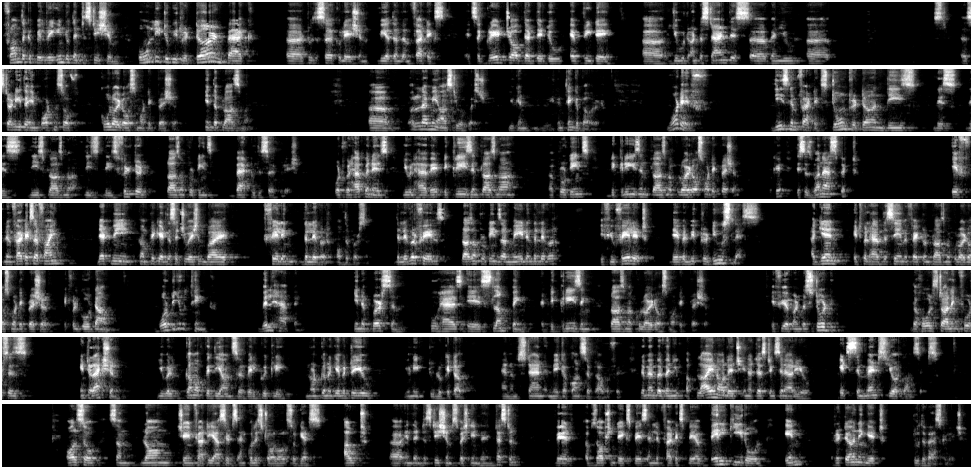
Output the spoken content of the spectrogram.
from the capillary into the interstitium only to be returned back uh, to the circulation via the lymphatics. It's a great job that they do every day. Uh, you would understand this uh, when you uh, uh, study the importance of colloid osmotic pressure in the plasma. Uh, let me ask you a question. You can, you can think about it. What if these lymphatics don't return these, this, this, these plasma, these, these filtered plasma proteins back to the circulation? what will happen is you will have a decrease in plasma uh, proteins, decrease in plasma colloid osmotic pressure. Okay, this is one aspect. If lymphatics are fine, let me complicate the situation by failing the liver of the person. The liver fails, plasma proteins are made in the liver. If you fail it, they will be produced less. Again, it will have the same effect on plasma colloid osmotic pressure. It will go down. What do you think will happen in a person who has a slumping, a decreasing plasma colloid osmotic pressure? If you have understood the whole Starling forces interaction, you will come up with the answer very quickly. I'm not going to give it to you. You need to look it up and understand and make a concept out of it. Remember, when you apply knowledge in a testing scenario, it cements your concepts. Also, some long chain fatty acids and cholesterol also gets out uh, in the interstitium, especially in the intestine, where absorption takes place and lymphatics play a very key role in returning it to the vasculature.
